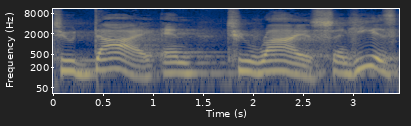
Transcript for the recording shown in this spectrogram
to die, and to rise. And he is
